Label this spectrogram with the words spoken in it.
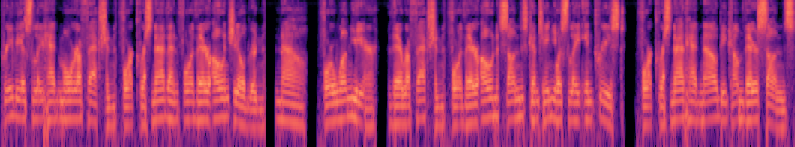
previously had more affection for Krishna than for their own children, now, for one year, their affection for their own sons continuously increased, for Krishna had now become their sons.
